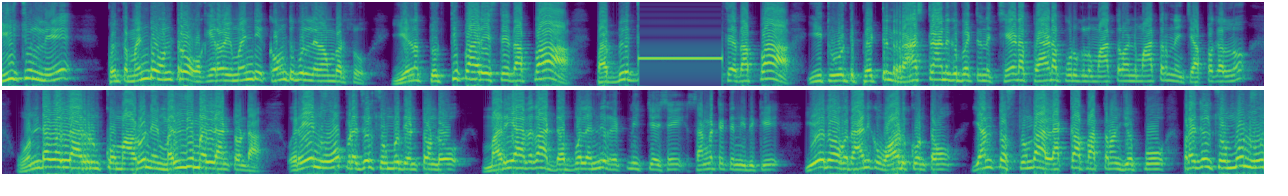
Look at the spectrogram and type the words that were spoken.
నీచుల్ని కొంతమంది ఉంటారు ఒక ఇరవై మంది కౌంటబుల్ మెంబర్స్ ఈయన తొక్కి పారేస్తే తప్ప పబ్లిక్ తప్ప ఇటువంటి పెట్టిన రాష్ట్రానికి పెట్టిన చీడ పేడ పురుగులు మాత్రం అని మాత్రం నేను చెప్పగలను. ఉండవల్లి అరుణ్ కుమారు నేను మళ్ళీ మళ్ళీ అంటుండా ఒరే నువ్వు ప్రజలు సొమ్ము తింటుండవు మర్యాదగా డబ్బులన్నీ రిటర్న్ ఇచ్చేసాయి సంఘటిత నిధికి. ఏదో ఒక దానికి వాడుకుంటాం. ఎంత వస్తుందో ఆ లెక్క పత్రం చెప్పు. ప్రజల సొమ్ము నువ్వు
